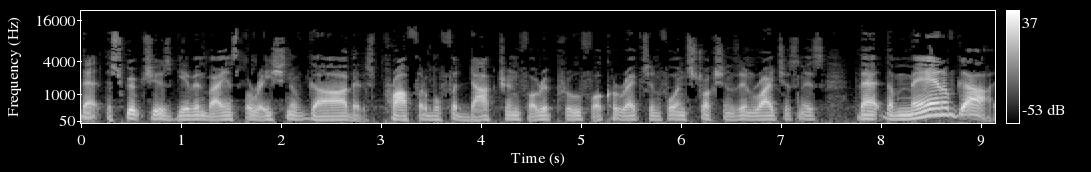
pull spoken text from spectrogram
that the scripture is given by inspiration of God, that is profitable for doctrine, for reproof, for correction, for instructions in righteousness, that the man of God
